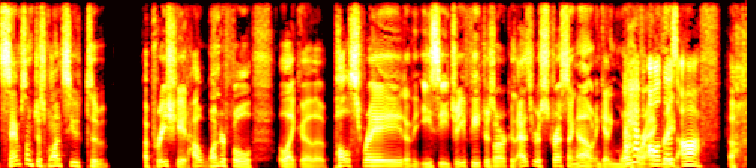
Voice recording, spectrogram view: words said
Samsung just wants you to appreciate how wonderful like uh, the pulse rate and the ECG features are because as you're stressing out and getting more, I have more all those off. Oh.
